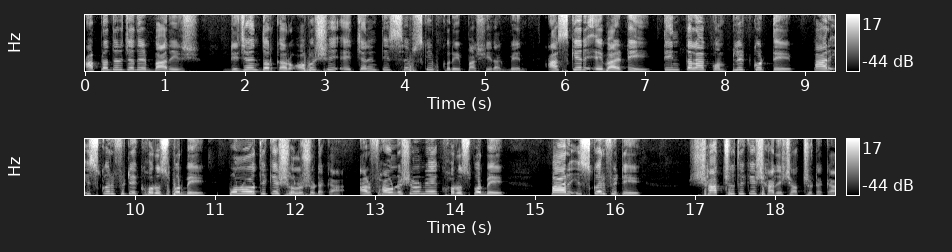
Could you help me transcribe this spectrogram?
আপনাদের যাদের বাড়ির ডিজাইন দরকার, অবশ্যই এই চ্যানেলটি সাবস্ক্রাইব করে পাশে রাখবেন। আজকের এই বাড়িটি তিনতলা কমপ্লিট করতে পার স্কোয়ার ফিটে খরচ পড়বে পনেরো থেকে ষোলোশো টাকা। আর ফাউন্ডেশনে খরচ পড়বে পার স্কোয়ার ফিটে সাতশো থেকে সাড়ে সাতশো টাকা।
